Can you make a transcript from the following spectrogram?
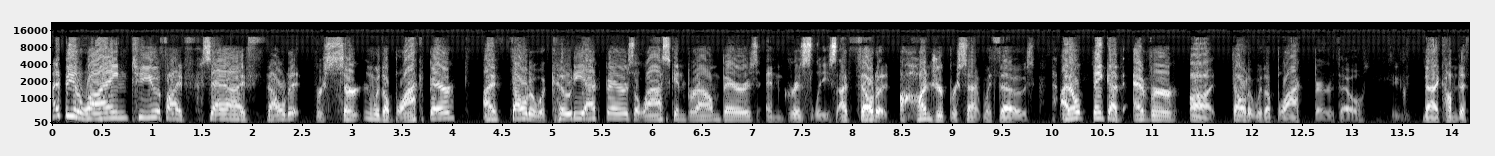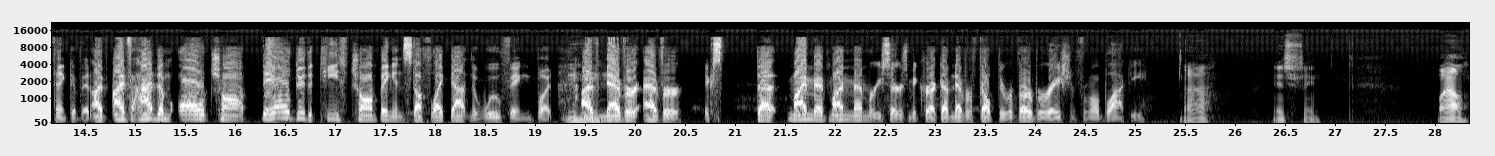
I'd be lying to you if I said I felt it for certain with a black bear. I felt it with Kodiak bears, Alaskan brown bears, and grizzlies. I felt it hundred percent with those. I don't think I've ever uh, felt it with a black bear though. That I come to think of it, I've I've had them all chomp. They all do the teeth chomping and stuff like that and the woofing, but mm-hmm. I've never ever ex- that my if my memory serves me correct. I've never felt the reverberation from a blackie. Ah, Interesting. Wow.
